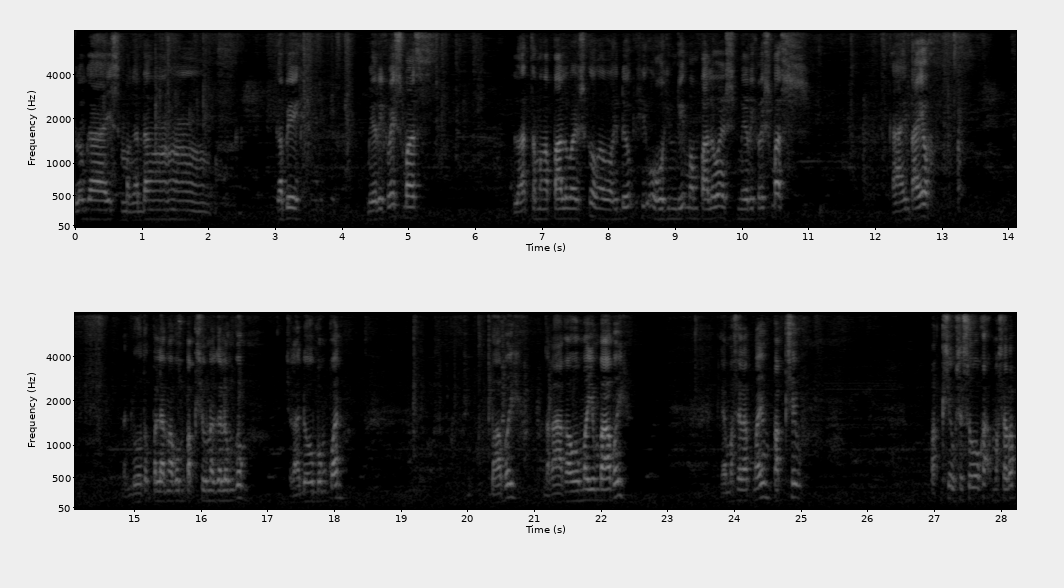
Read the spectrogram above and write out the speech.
Hello guys, magandang gabi. Merry Christmas. Lahat ng mga followers ko o hindi, o hindi man followers, Merry Christmas. Kain tayo. Nagluto pa lang akong paksyo na galunggong. Tsaka adobong kwan. Baboy. Nakakaumay yung baboy. Kaya masarap ngayon, paksiw. Paksiw sa suka, masarap.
